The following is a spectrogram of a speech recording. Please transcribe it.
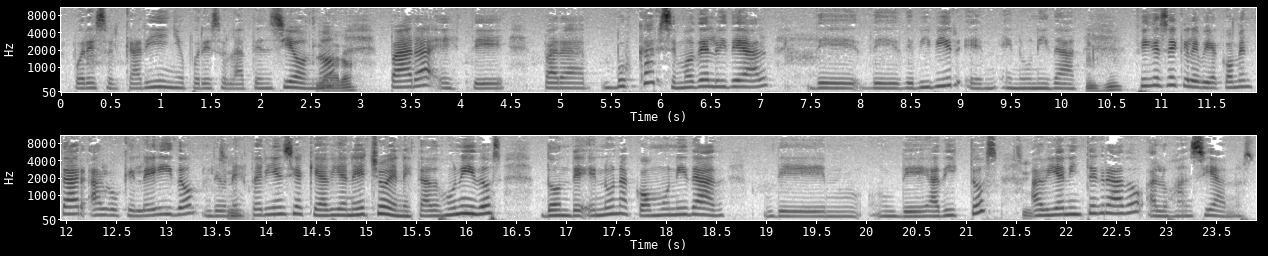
por eso el cariño, por eso la atención, ¿no? Claro. Para este para buscar ese modelo ideal de, de, de vivir en, en unidad. Fíjese que le voy a comentar algo que he leído de una Sí. experiencia que habían hecho en Estados Unidos, donde en una comunidad de, de adictos Sí. habían integrado a los ancianos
